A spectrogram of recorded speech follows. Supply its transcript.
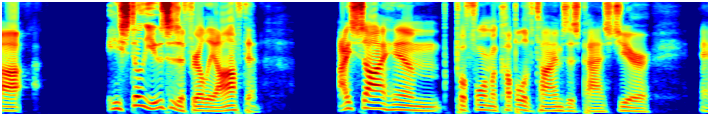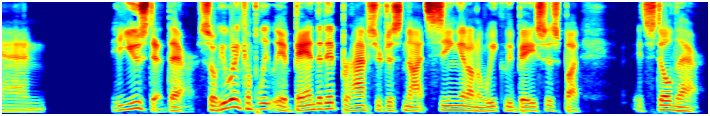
Uh, he still uses it fairly often. I saw him perform a couple of times this past year and he used it there. So he wouldn't completely abandon it. Perhaps you're just not seeing it on a weekly basis, but it's still there.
